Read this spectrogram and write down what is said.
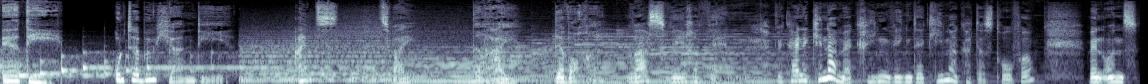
ARD. Unter Büchern die 1, 2, 3 der Woche. Was wäre, wenn? wir keine Kinder mehr kriegen wegen der Klimakatastrophe, wenn uns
